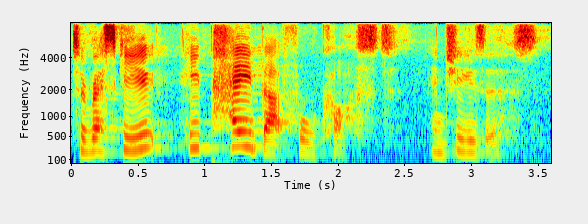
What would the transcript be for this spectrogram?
to rescue you. He paid that full cost in Jesus.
